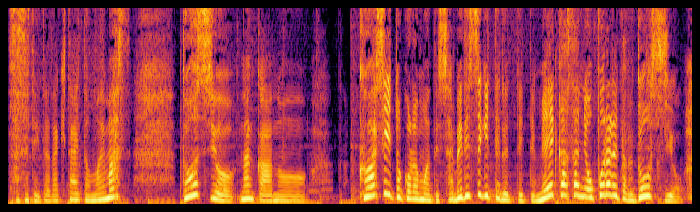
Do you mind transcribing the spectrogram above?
させていただきたいと思います。どうしよう。なんかあの、詳しいところまで喋りすぎてるって言ってメーカーさんに怒られたらどうしよう。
